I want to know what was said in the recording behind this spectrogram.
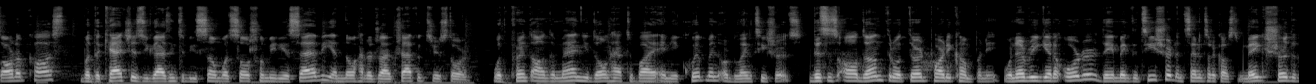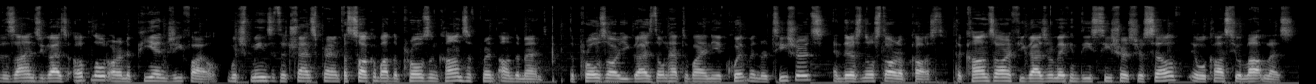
startup cost, but the catch is you guys need to be somewhat social media savvy and know how to drive traffic to your store. With print on demand, you don't have to buy any equipment or blank t-shirts. This is all done through a third-party company. Whenever you get an order, they make the t-shirt and send it to the customer. Make sure the designs you guys upload are in a PNG file, which means it's a transparent. Let's talk about the pros and cons of print on demand. The pros are you guys don't have to buy any equipment or t-shirts, and there's no startup cost. The cons are if you guys are making these t-shirts yourself, it will cost you a lot less.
